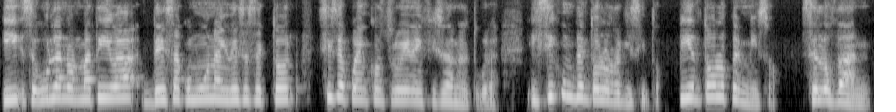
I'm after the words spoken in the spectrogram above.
y según la normativa de esa comuna y de ese sector, sí se pueden construir edificios de altura y sí cumplen todos los requisitos, piden todos los permisos, se los dan.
